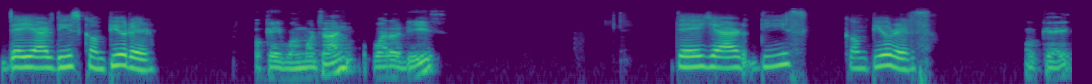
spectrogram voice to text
They are this computer. Okay, one more time. What are these? They are these computers. Okay,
